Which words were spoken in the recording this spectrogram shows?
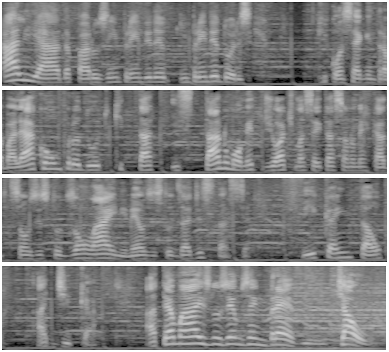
aliada para os empreendedores que conseguem trabalhar com um produto que tá, está no momento de ótima aceitação no mercado, que são os estudos online, né, os estudos à distância. Fica então a dica. Até mais, nos vemos em breve. Tchau!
